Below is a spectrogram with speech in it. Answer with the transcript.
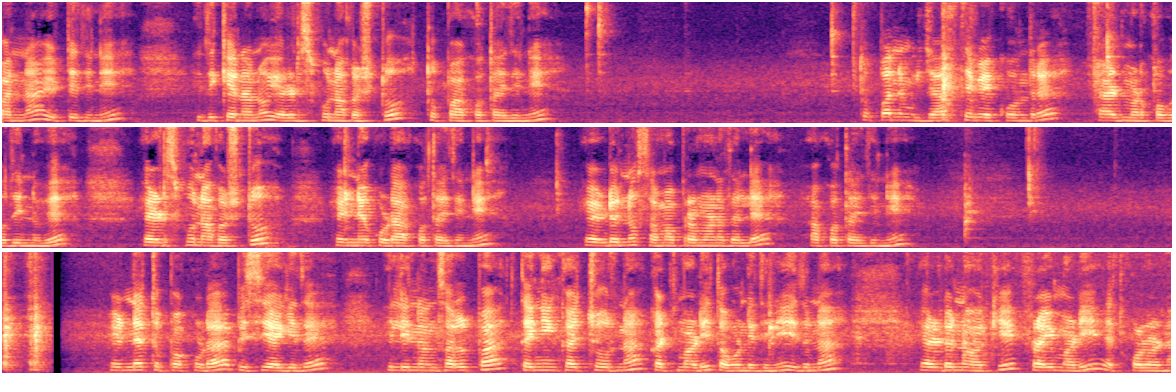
ಪನ್ನ ಇಟ್ಟಿದ್ದೀನಿ. ಇದಕ್ಕೆ ನಾನು ಎರಡು ಸ್ಪೂನ್ ಆಗೋಷ್ಟು ತುಪ್ಪ ಹಾಕೋತಾ ಇದ್ದೀನಿ. ತುಪ್ಪ ನಿಮಗೆ ಜಾಸ್ತಿ ಬೇಕು ಅಂದರೆ ಆ್ಯಡ್ ಮಾಡ್ಕೊಬೋದು ಇನ್ನೂ ಎರಡು ಸ್ಪೂನ್ ಆಗೋಷ್ಟು ಎಣ್ಣೆ ಕೂಡ ಹಾಕೋತಾ ಇದ್ದೀನಿ. ಎರಡನ್ನೂ ಸಮ ಪ್ರಮಾಣದಲ್ಲೇ ಹಾಕೋತಾ ಇದ್ದೀನಿ. ಎಣ್ಣೆ ತುಪ್ಪ ಕೂಡ ಬಿಸಿಯಾಗಿದೆ. ಇಲ್ಲಿ ನಾನು ಸ್ವಲ್ಪ ತೆಂಗಿನಕಾಯಿ ಚೂರನ್ನ ಕಟ್ ಮಾಡಿ ತೊಗೊಂಡಿದ್ದೀನಿ. ಇದನ್ನು ಎರಡನ್ನೂ ಹಾಕಿ ಫ್ರೈ ಮಾಡಿ ಎತ್ಕೊಳ್ಳೋಣ.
